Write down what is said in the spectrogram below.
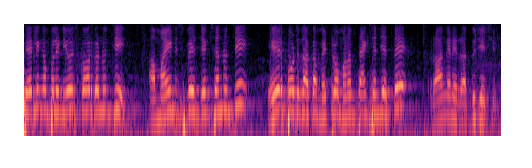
శేర్లింగంపల్లి నియోజకవర్గం నుంచి ఆ మైండ్ స్పేస్ జంక్షన్ నుంచి ఎయిర్పోర్ట్ దాకా మెట్రో మనం శాంక్షన్ చేస్తే రాగానే రద్దు చేసిండు.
